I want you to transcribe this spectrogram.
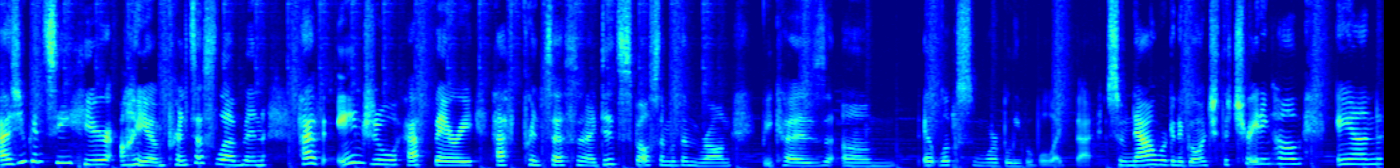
As you can see here, I am Princess Lemon, half angel, half fairy, half princess, and I did spell some of them wrong because um, it looks more believable like that. So now we're gonna go into the trading hub and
